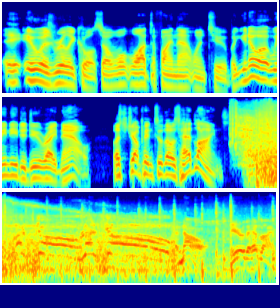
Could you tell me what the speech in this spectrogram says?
it, it was really cool. So we'll, we'll have to find that one too. But you know what we need to do right now? Let's jump into those headlines. Let's go! Let's go! And now, here are the headlines.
